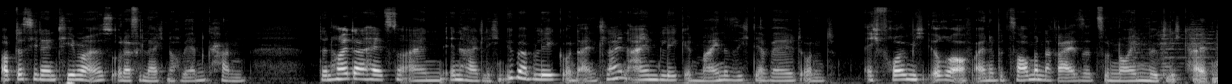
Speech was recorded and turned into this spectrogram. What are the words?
ob das hier dein Thema ist oder vielleicht noch werden kann. Denn heute erhältst du einen inhaltlichen Überblick und einen kleinen Einblick in meine Sicht der Welt und ich freue mich irre auf eine bezaubernde Reise zu neuen Möglichkeiten.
